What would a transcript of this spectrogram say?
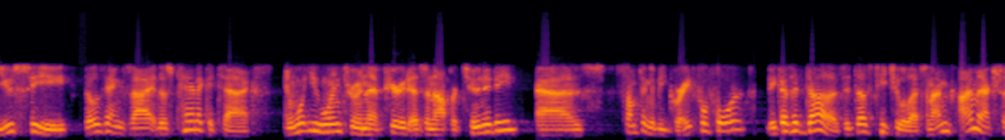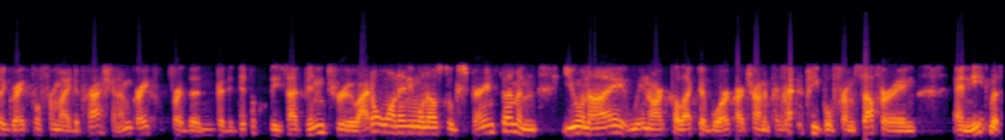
you see those anxiety those panic attacks and what you went through in that period as an opportunity as something to be grateful for because it does. It does teach you a lesson. I'm I'm actually grateful for my depression. I'm grateful for the mm. for the difficulties I've been through. I don't want anyone else to experience them. And you and I, in our collective work, are trying to prevent people from suffering and needless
